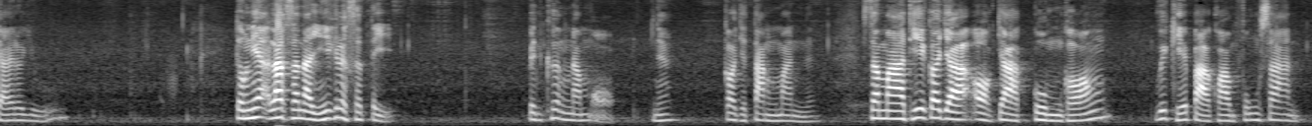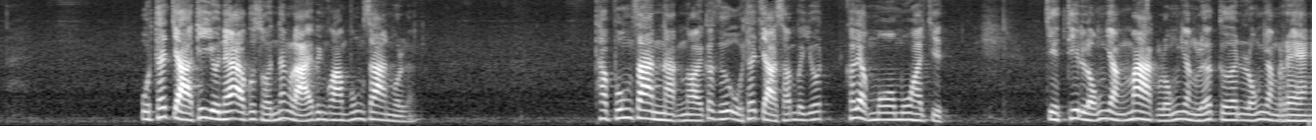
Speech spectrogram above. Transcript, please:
ใจเราอยู่ ตรงเนี้ยลักษณะอย่างนี้เรียกสติ เป็นเครื่องนำออกเนี่ยก็จะตั้งมั่นนะสมาธิก็จะออกจากกลุ่มของวิเคป่าความฟุ้งซ่าน อุทธจารที่อยู่ในอกุศลทั้งหลายเป็นความฟุ้งซ่านหมดเลยถ้าฟุ้งซ่านหนักหน่อยก็คืออุทธจารสัมปยุตเขาเรียกโมโมหจิต จิตที่หลงอย่างมากหลงอย่างเหลือเกิน หลงอย่างแรง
